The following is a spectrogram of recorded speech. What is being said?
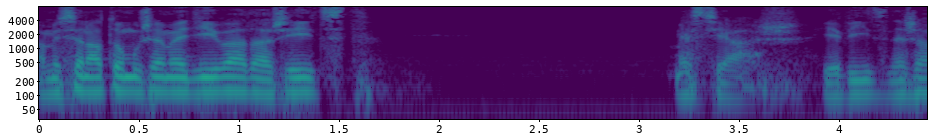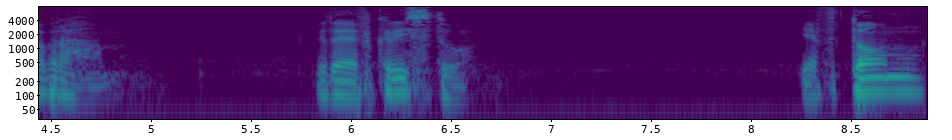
A my se na to můžeme dívat a říct, Mesiáš je víc než Abraham. Kdo je v Kristu? Je v tom,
